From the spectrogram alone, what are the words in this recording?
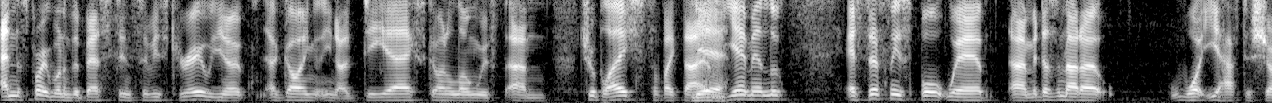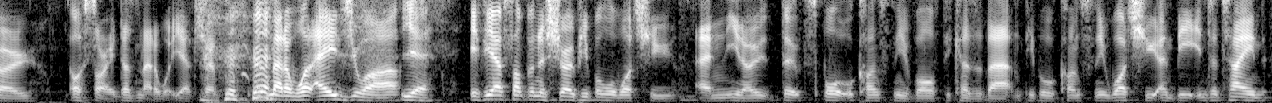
And it's probably one of the best stints of his career, you know, uh, going, you know, DX, going along with um, Triple H and stuff like that. Yeah. And yeah, man, look, it's definitely a sport where um, it doesn't matter what you have to show. Oh, sorry, it doesn't matter what you have to show. It doesn't matter what age you are. yeah, If you have something to show, people will watch you, and you know the sport will constantly evolve because of that, and people will constantly watch you and be entertained. It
